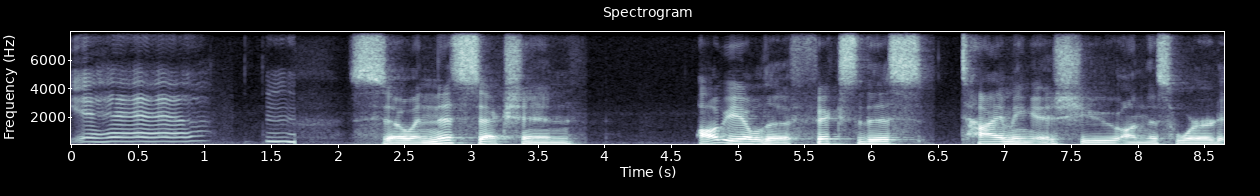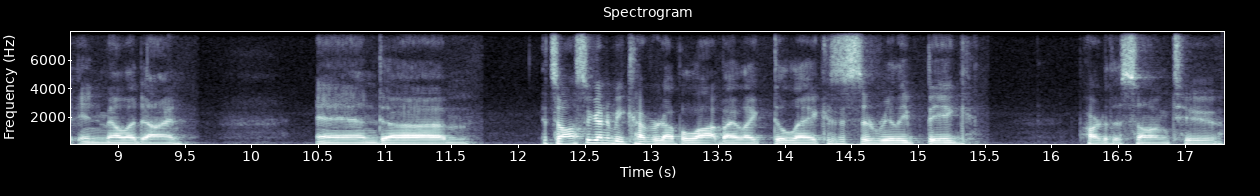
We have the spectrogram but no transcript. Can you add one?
yeah. So in this section, I'll be able to fix this timing issue on this word in Melodyne. And um, it's also going to be covered up a lot by like delay because this is a really big part of the song too.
